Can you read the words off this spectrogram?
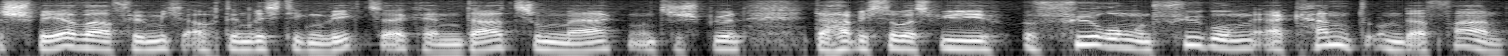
schwer war für mich auch den richtigen Weg zu erkennen, da zu merken und zu spüren, da habe ich sowas wie Führung und Fügung erkannt und erfahren.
